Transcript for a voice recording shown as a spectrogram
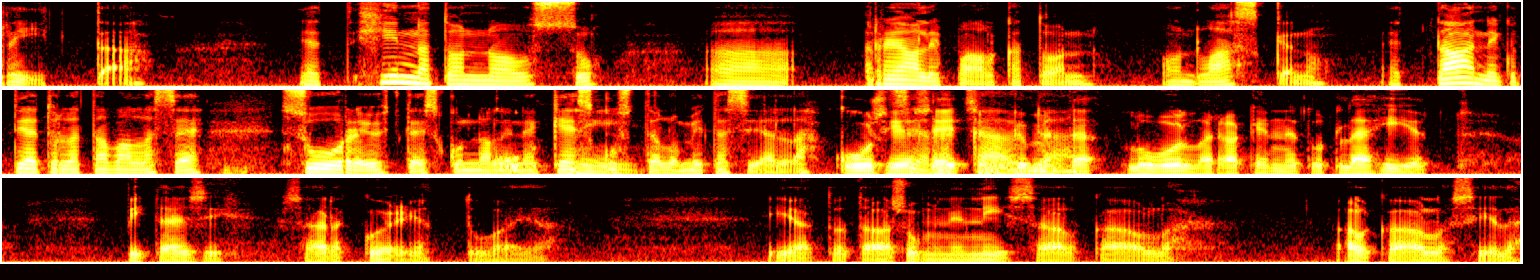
riittää. Ja et hinnat on noussut, ää, reaalipalkat on, on laskenut. Tämä on niin kuin tietyllä tavalla se suuri yhteiskunnallinen keskustelu, niin. mitä siellä 6- ja 70-luvulla rakennetut lähiöt pitäisi saada korjattua ja, ja tota, asuminen niissä alkaa olla, alkaa olla siellä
